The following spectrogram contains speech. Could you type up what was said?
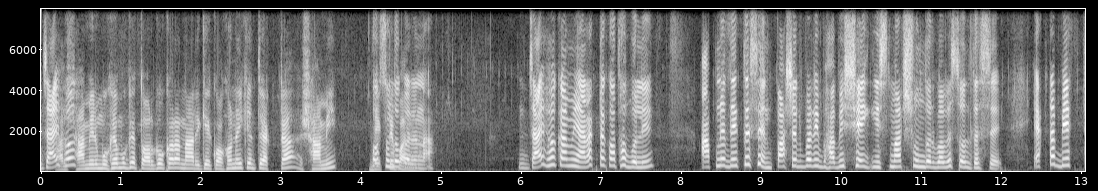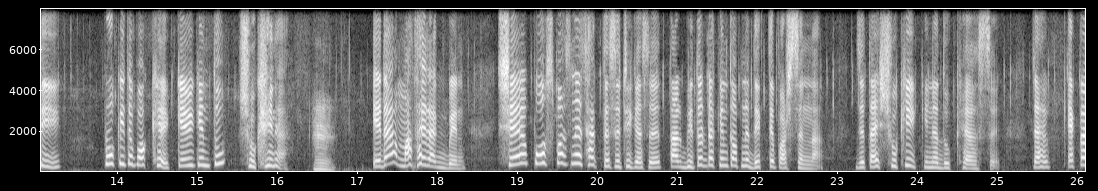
যাই হোক। স্বামীর মুখে মুখে তর্ক করা নারীকে কখনোই কিন্তু একটা স্বামী পছন্দ পারে করে না। না। যাই হোক আমি আর একটা কথা বলি। আপনি দেখতেছেন পাশের বাড়ি ভাবি সেই স্মার্ট সুন্দরভাবে চলতেছে। একটা ব্যক্তি প্রকৃতপক্ষে কেউই কিন্তু সুখী না। এটা মাথায় রাখবেন। সে পোস্ট পাস নিয়ে থাকতেছে ঠিক আছে তার ভিতরটা কিন্তু আপনি দেখতে পারছেন না যে তাই সুখী কিনা দুঃখে আছে। যাই হোক একটা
